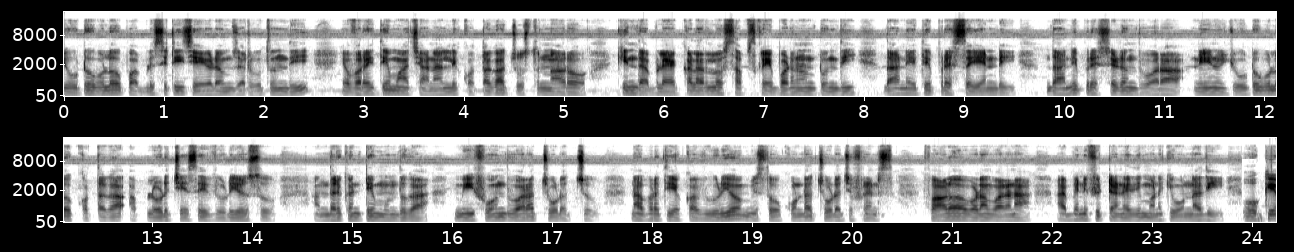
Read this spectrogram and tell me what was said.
యూట్యూబ్లో పబ్లిసిటీ చేయడం జరుగుతుంది. ఎవరైతే మా ఛానల్ని కొత్తగా చూస్తున్నారో కింద బ్లాక్ కలర్లో సబ్స్క్రైబ్ బటన్ ఉంటుంది. దాన్ని అయితే ప్రెస్ చేయండి. దాన్ని ప్రెస్ చేయడం ద్వారా నేను యూట్యూబ్లో కొత్తగా అప్లోడ్ చేసే వీడియోస్ అందరికంటే ముందుగా మీ ఫోన్ ద్వారా చూడొచ్చు. నా ప్రతి ఒక్క వీడియో మిస్ అవ్వకుండా చూడొచ్చు ఫ్రెండ్స్. ఫాలో అవ్వడం వలన ఆ బెనిఫిట్ అనేది మనకి ఉన్నది. ఓకే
